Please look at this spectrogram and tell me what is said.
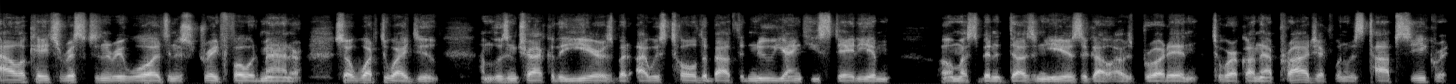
allocates risks and rewards in a straightforward manner. So, what do I do? I'm losing track of the years, but I was told about the new Yankee Stadium. Oh, must have been a dozen years ago. I was brought in to work on that project when it was top secret.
